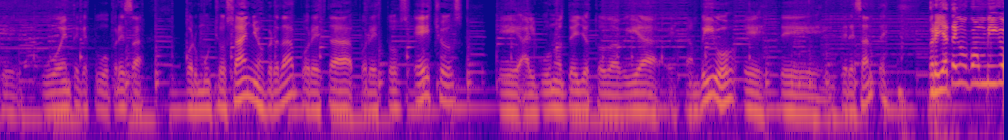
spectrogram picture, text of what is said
que hubo gente que estuvo presa por muchos años, ¿verdad? Por esta, por estos hechos, eh, algunos de ellos todavía están vivos, este, interesante. Pero ya tengo conmigo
